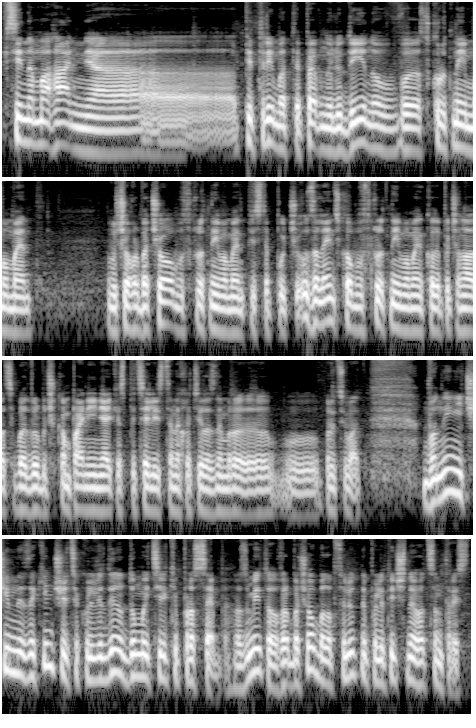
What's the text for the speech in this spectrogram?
всі намагання підтримати певну людину в скрутний момент Тому що Горбачова був скрутний момент після путчу. У Зеленського був скрутний момент, коли починалася передвиборча кампанія, ніякі спеціалісти не хотіли з ним е, працювати. Вони нічим не закінчуються, коли людина думає тільки про себе. Розумієте, Горбачов був абсолютно політичний егоцентрист.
